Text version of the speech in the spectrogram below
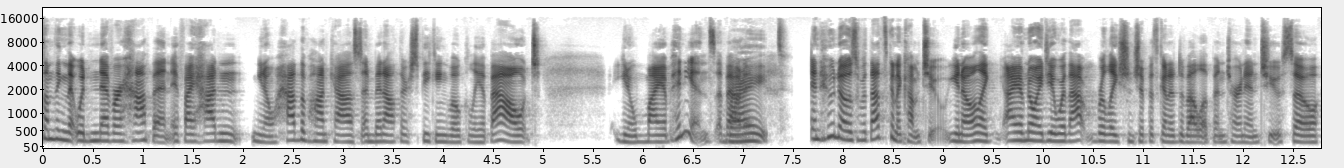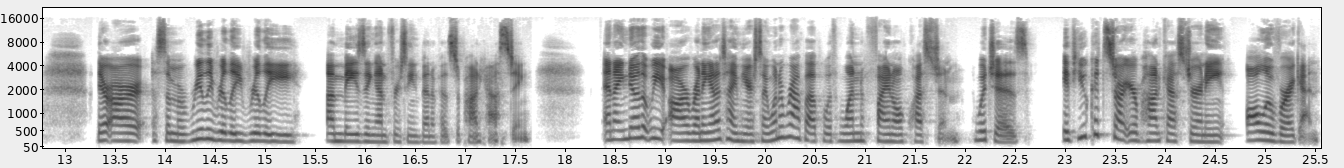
something that would never happen if I hadn't, you know, had the podcast and been out there speaking vocally about, you know, my opinions about right. it. And who knows what that's going to come to, you know, like I have no idea where that relationship is going to develop and turn into. So there are some really, really, really amazing unforeseen benefits to podcasting. And I know that we are running out of time here. So I want to wrap up with one final question, which is if you could start your podcast journey all over again,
